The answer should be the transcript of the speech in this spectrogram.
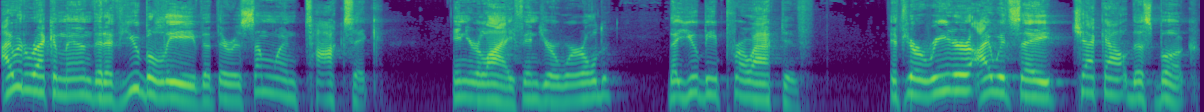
I would recommend that if you believe that there is someone toxic in your life, in your world, that you be proactive. If you're a reader, I would say check out this book.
